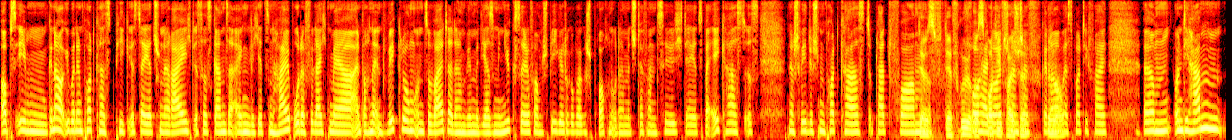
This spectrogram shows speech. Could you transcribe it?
ob es eben, genau, über den Podcast Peak ist er jetzt schon erreicht. Ist das Ganze eigentlich jetzt ein Hype oder vielleicht mehr einfach eine Entwicklung und so weiter. Da haben wir mit Jasmin Yüksel vom Spiegel drüber gesprochen oder mit Stefan Zilch, der jetzt bei Acast ist, einer schwedischen Podcast-Plattform. Der der frühere Vorher Spotify-Chef, genau, genau. bei Spotify. Ähm, und die haben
